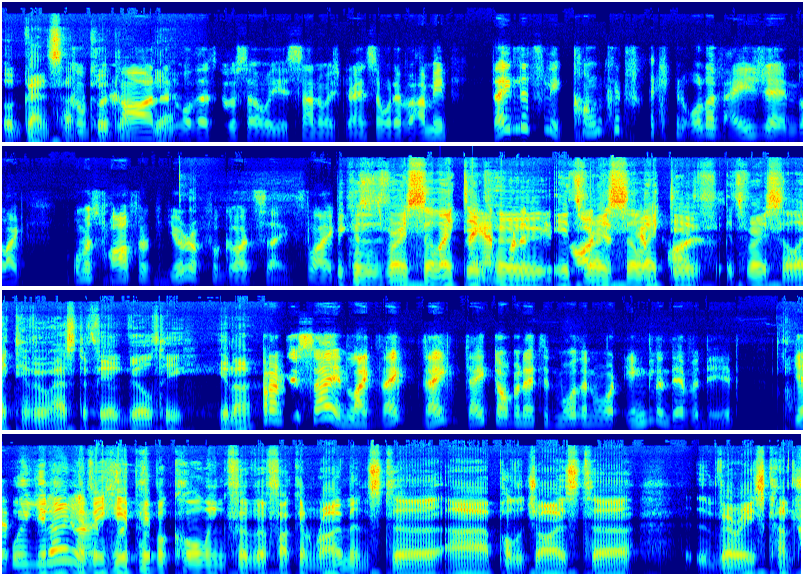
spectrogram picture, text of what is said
or grandson Kublai Kubla. Khan yeah. and all that sort of stuff, or his son or his grandson, whatever. I mean, they literally conquered fucking all of Asia and like almost half of Europe, for God's sakes. Like, Because it's very selective had who one of the it's very selective. empires. It's very selective who has to feel guilty. You know. but I'm just saying, like they they they dominated more than what England ever did. Well, you don't know, ever hear people calling for the fucking Romans to uh, apologise to various countries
